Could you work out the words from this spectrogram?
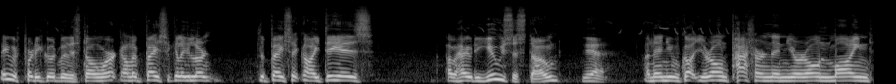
he was pretty good with his stonework. And I basically learnt the basic ideas of how to use the stone, Yeah. and then you've got your own pattern in your own mind,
